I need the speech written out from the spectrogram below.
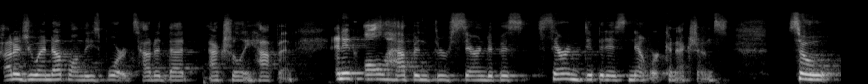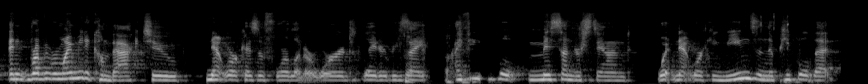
how did you end up on these boards? How did that actually happen? And it all happened through serendipitous serendipitous network connections. So and Ravi remind me to come back to network as a four letter word later because I I think people misunderstand what networking means and the people that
